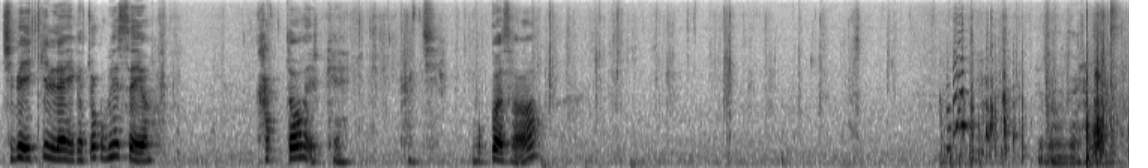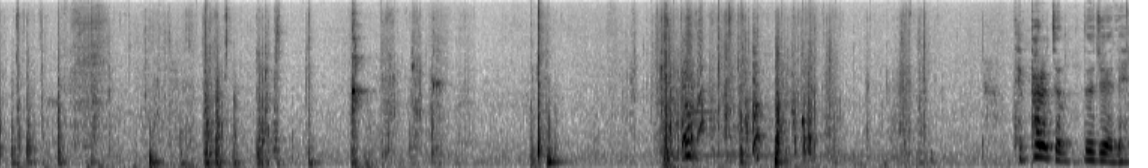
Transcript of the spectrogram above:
집에 있길래 이거 조금 했어요. 갓도 이렇게 같이 묶어서 이 정도로 대파를 좀 넣어줘야 돼.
